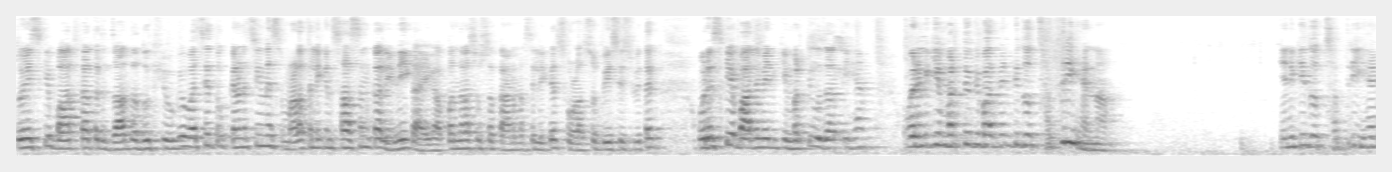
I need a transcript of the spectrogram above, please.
तो इसके बाद का ज़्यादा दुखी हो गया वैसे तो करण सिंह ने संभाला था, लेकिन शासन काल इन्हीं का आएगा पंद्रह सौ लेकर सोलह सौ बीस ईस्वी तक। और इसके बाद में इनकी मृत्यु हो जाती है। और इनकी मृत्यु के बाद में इनकी जो छत्री है ना, इनकी जो छतरी है,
